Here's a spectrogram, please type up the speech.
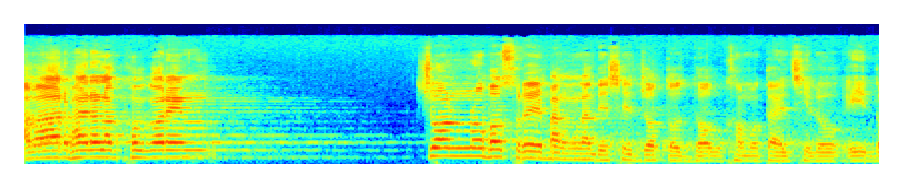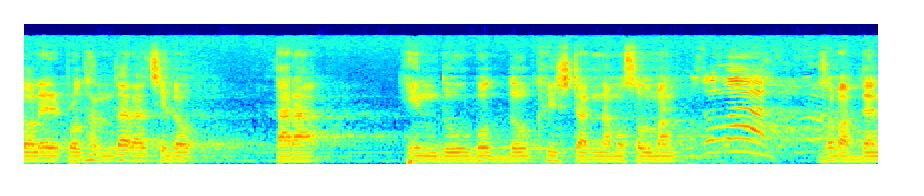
আমার ভাইরা লক্ষ্য করেন চুয়ান্ন বছরে বাংলাদেশে যত দল ক্ষমতায় ছিল এই দলের প্রধান যারা ছিল তারা হিন্দু বৌদ্ধ খ্রিস্টান না মুসলমান? মুসলমান। জবাব দেন।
